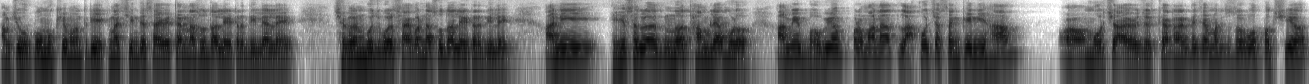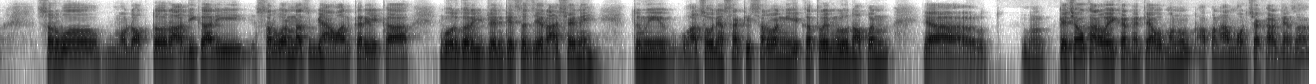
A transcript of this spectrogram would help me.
आमचे उपमुख्यमंत्री एकनाथ शिंदे साहेब आहेत. त्यांनासुद्धा लेटर दिलेलं आहे. छगन भुजबळ साहेबांनासुद्धा लेटर दिले आणि हे सगळं न थांबल्यामुळं आम्ही भव्य प्रमाणात लाखोच्या संख्येने हा मोर्चा आयोजित करणार आहे. त्याच्यामध्ये सर्व पक्षीय सर्व म- डॉक्टर अधिकारी सर्वांनाच मी आवाहन करेल का गोरगरीब जनतेचं जे राशन आहे तुम्ही वाचवण्यासाठी सर्वांनी एकत्र मिळून आपण या त्याच्यावर कारवाई करण्यात यावं म्हणून आपण हा मोर्चा काढण्याचा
